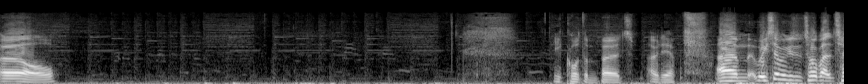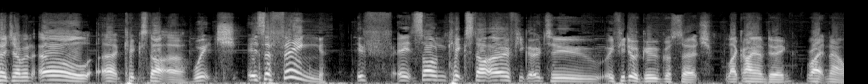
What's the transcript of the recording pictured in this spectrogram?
Earl. He called them birds. Oh dear. Um, we said we were going to talk about the ToeJam and Earl uh, Kickstarter, which is a thing. If it's on Kickstarter, if you go to, if you do a Google search, like I am doing right now,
